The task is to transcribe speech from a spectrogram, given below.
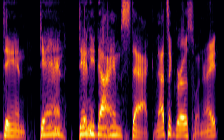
Dan, Dan, Danny Dimes stack. That's a gross one, right?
